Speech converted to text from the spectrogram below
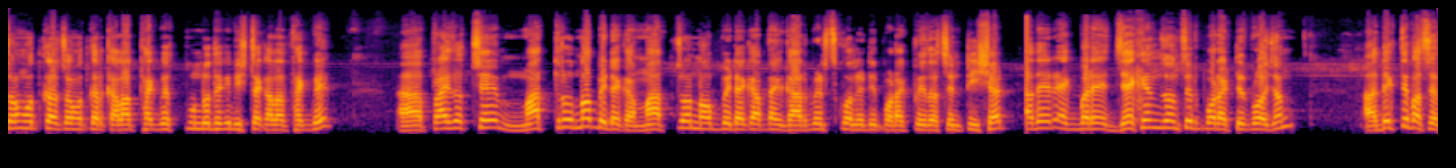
চমৎকার চমৎকার কালার থাকবে। পনেরো থেকে বিশটা কালার থাকবে। প্রাইস হচ্ছে মাত্র নব্বই টাকা। মাত্র নব্বই টাকা আপনার গার্মেন্টস কোয়ালিটির প্রোডাক্ট পেয়ে যাচ্ছেন টি শার্ট তাদের একবারে জ্যাকেন জনসের প্রোডাক্টের প্রয়োজন। আর দেখতে পাচ্ছেন,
